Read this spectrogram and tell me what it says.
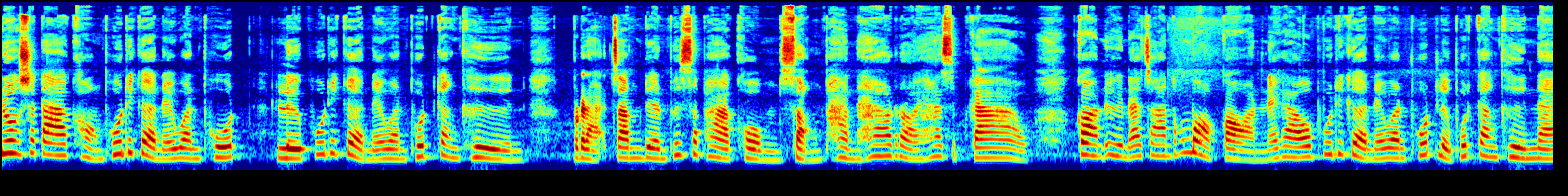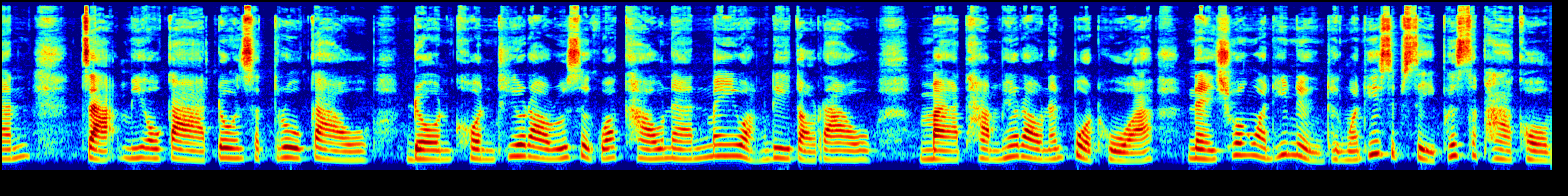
ดวงชะตาของผู้ที่เกิดในวันพุธ หรือผู้ที่เกิดในวันพุธกลางคืน ประจำเดือนพฤษภาคม 2559 ก่อนอื่นอาจารย์ต้องบอกก่อนนะคะว่าผู้ที่เกิดในวันพุธหรือพุธกลางคืนนั้น จะมีโอกาสโดนศัตรูเก่า โดนคนที่เรารู้สึกว่าเขานั้นไม่หวังดีต่อเรา มาทำให้เรานั้นปวดหัวในช่วงวันที่ 1 ถึงวันที่ 14 พฤษภาคม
